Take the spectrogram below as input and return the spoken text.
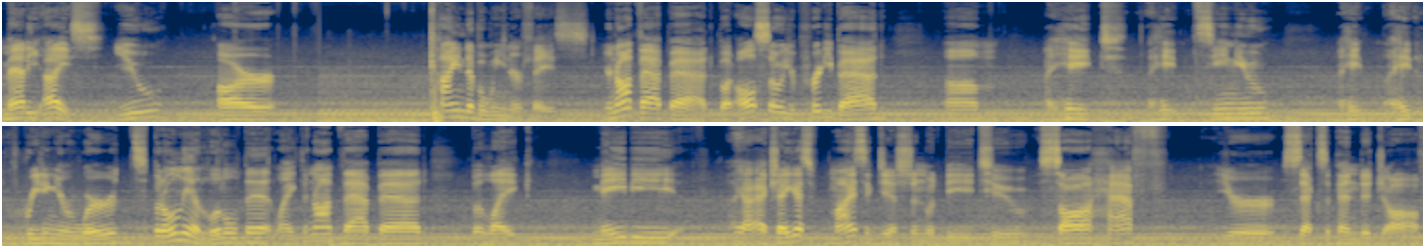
Matty Ice, you are kind of a wiener face. You're not that bad, but also you're pretty bad. Um, I hate I hate seeing you I hate I hate reading your words, but only a little bit. Like they're not that bad, but like maybe actually I guess my suggestion would be to saw half your sex appendage off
